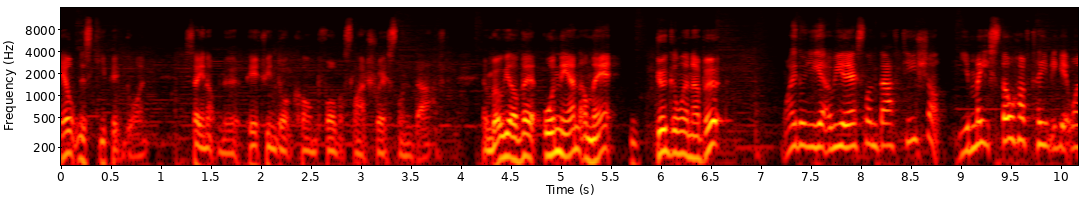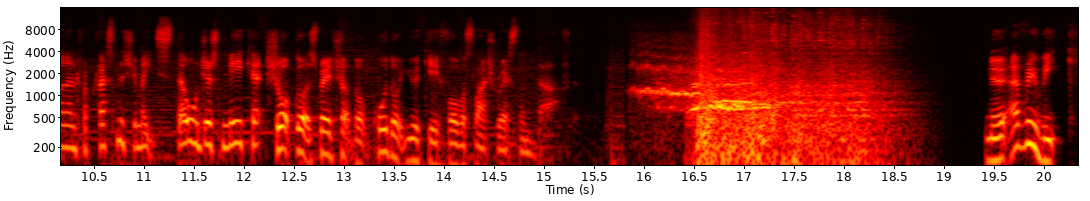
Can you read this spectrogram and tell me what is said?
helping us keep it going, sign up now at patreon.com forward slash wrestling daft. And while you're there on the internet, Googling about, why don't you get a wee wrestling daft t-shirt? You might still have time to get one in for Christmas. You might still just make it. shop.spreadshirt.co.uk forward slash wrestling daft. Now, every week,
